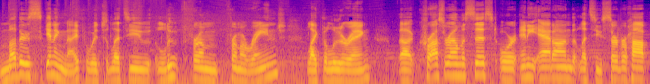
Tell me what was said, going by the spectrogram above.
Mother's Skinning Knife, which lets you loot from, from a range, like the Looterang. Uh, Cross Realm Assist, or any add-on that lets you server hop.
